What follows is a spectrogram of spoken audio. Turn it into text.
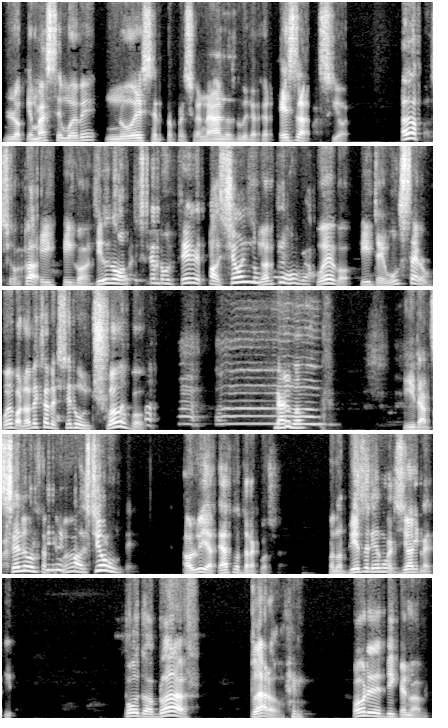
lo que más se mueve no es el profesional, no es la obligación, es la pasión. A la pasión, claro. Y, y contigo, es que no tienes pasión, no, no tienes juego. Y te gusta el juego, no deja de ser un juego. Claro. Y la Se no tiene pasión. Olvídate, haz otra cosa. Cuando pierdes la pasión, retira. Puedo hablar. Claro. Pobre de ti que no hables.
